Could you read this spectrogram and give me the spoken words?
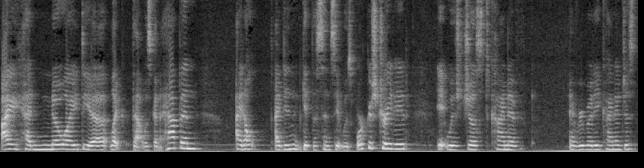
i had no idea like that was going to happen i don't i didn't get the sense it was orchestrated it was just kind of everybody kind of just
